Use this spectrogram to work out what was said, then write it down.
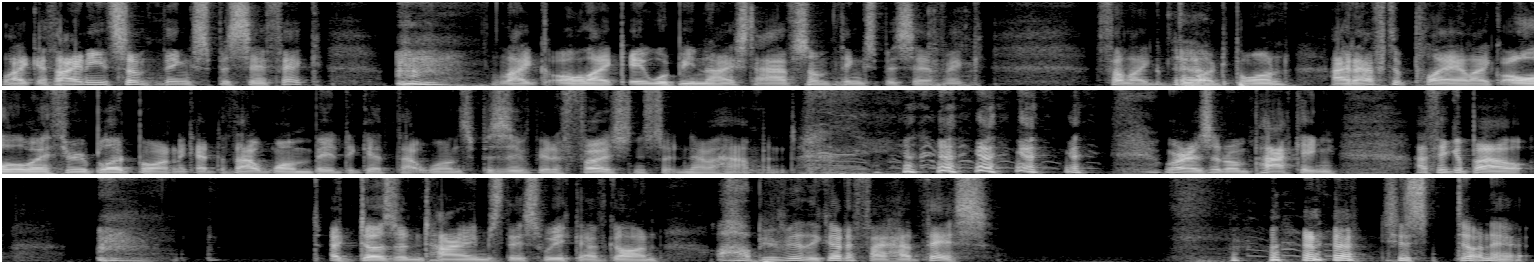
Like if I need something specific, like or like it would be nice to have something specific for like Yeah. Bloodborne, I'd have to play like all the way through Bloodborne to get to that one bit to get that one specific bit of footage, and so it never happened. Whereas in unpacking, I think about a dozen times this week I've gone, oh, it'd be really good if I had this. And I've just done it.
